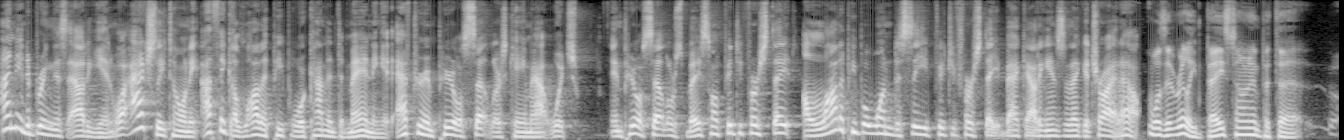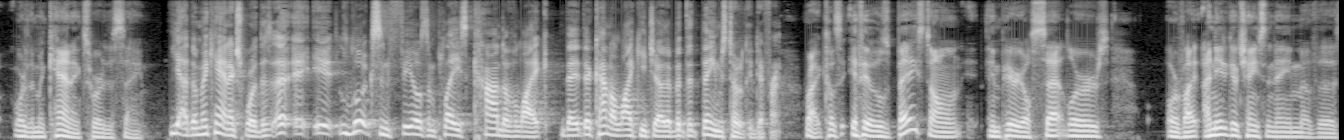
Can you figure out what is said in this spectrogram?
I need to bring this out again. Well, actually, Tony, I think a lot of people were kind of demanding it. After Imperial Settlers came out, which Imperial Settlers based on 51st State. A lot of people wanted to see 51st State back out again so they could try it out. Was it really based on it, but the or the mechanics were the same? Yeah, the mechanics were this. uh, It looks and feels and plays kind of like they, they're kind of like each other, but the theme's totally different. Right, because if it was based on Imperial Settlers, or Vi- I need to go change the name of the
